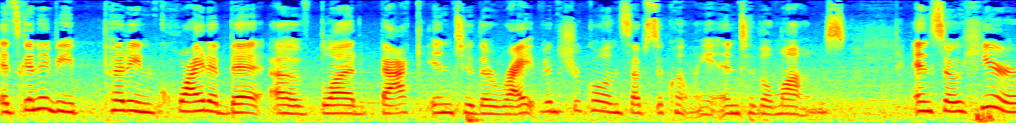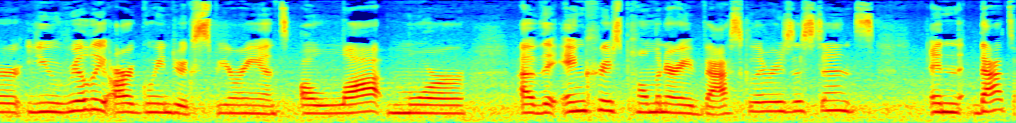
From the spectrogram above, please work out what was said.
it's going to be putting quite a bit of blood back into the right ventricle and subsequently into the lungs. And so here you really are going to experience a lot more of the increased pulmonary vascular resistance and that's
